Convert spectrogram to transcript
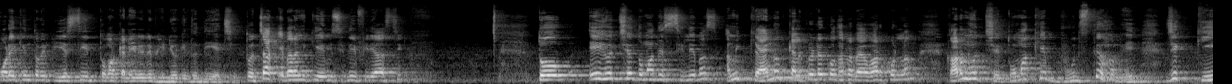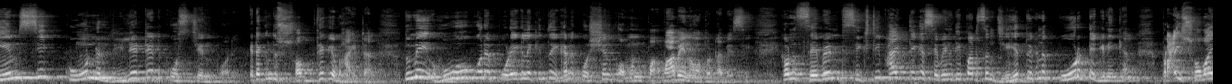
পরে কিন্তু আমি পিএসসির তোমার ক্যান্ডিডেটের ভিডিও কিন্তু দিয়েছি। তো যাক, এবার আমি কেএমসি দিয়ে ফিরে আসছি। তো এই হচ্ছে তোমাদের সিলেবাস আমি কেন ক্যালকুলেটার কথাটা ব্যবহার করলাম? কারণ হচ্ছে তোমাকে বুঝতে হবে যে কেএমসি কোন রিলেটেড কোশ্চেন করে? এটা কিন্তু সব থেকে ভাইটাল তুমি হু হু করে পড়ে গেলে কিন্তু এখানে কোশ্চেন কমন পাবে না অতটা বেশি। কারণ সেভেন সিক্সটি ফাইভ থেকে সেভেন্টি পার্সেন্ট যেহেতু এখানে কোর টেকনিক্যাল প্রায় সবাই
